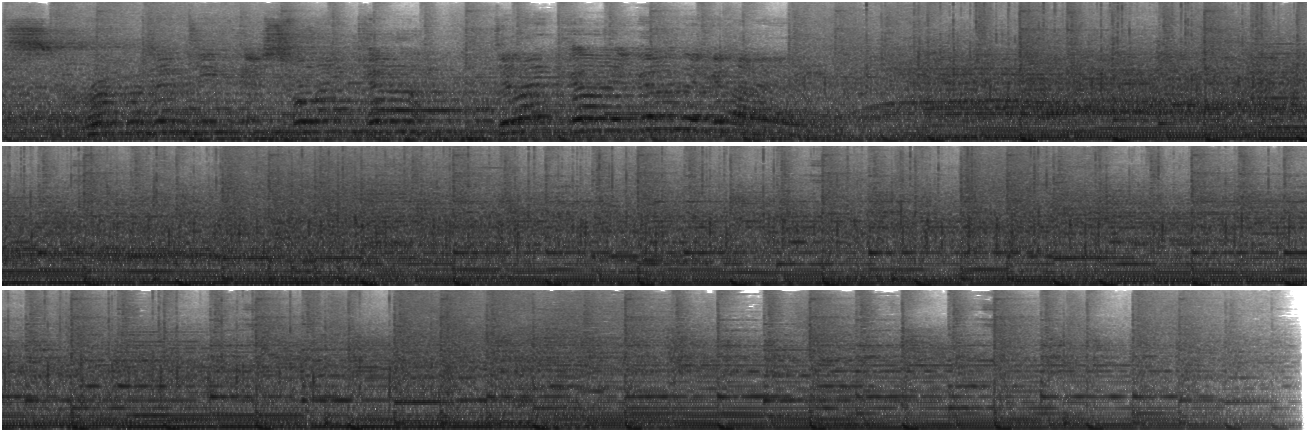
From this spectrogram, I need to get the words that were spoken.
representing Sri Lanka, Delanka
